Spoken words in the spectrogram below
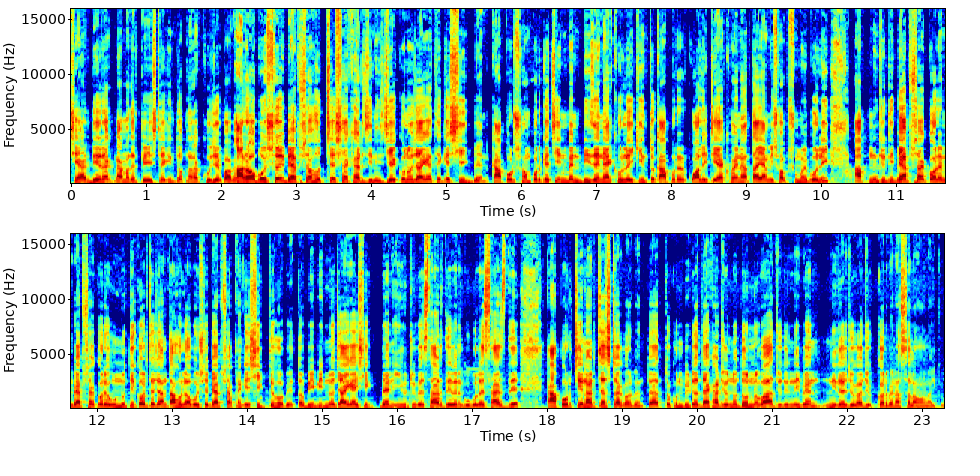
শেয়ার দিয়ে রাখলে আমাদের পেজটা কিন্তু আপনারা খুঁজে পাবেন। আর অবশ্যই ব্যবসা হচ্ছে শেখার জিনিস, যে কোনো জায়গা থেকে শিখবেন। কাপড় সম্পর্কে চিনবেন ডিজাইন এক হলেই কিন্তু কাপড়ের কোয়ালিটি এক হয় না, তাই আমি সবসময় বলি, আপনি যদি ব্যবসা করেন, ব্যবসা করে উন্নতি করতে চান, তাহলে অবশ্যই ব্যবসা আপনাকে শিখতে হবে। তো বিভিন্ন জায়গায় শিখবেন ইউটিউবে সার্চ দেবেন গুগলে সার্চ দিয়ে কাপড় চেনার চেষ্টা করবেন। তো এতক্ষণ ভিডিও দেখার জন্য ধন্যবাদ। যদি নেবেন, নিলে যোগাযোগ করবেন। আসসালামু আলাইকুম।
